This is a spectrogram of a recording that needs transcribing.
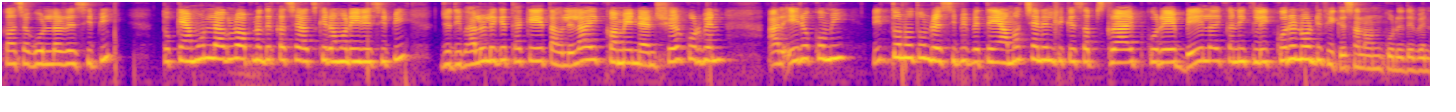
কাঁচা গোল্লার রেসিপি তো কেমন লাগল আপনাদের কাছে আজকের আমার এই রেসিপি যদি ভালো লেগে থাকে তাহলে লাইক কমেন্ট অ্যান্ড শেয়ার করবেন। আর এরকমই নিত্য নতুন রেসিপি পেতে আমার চ্যানেলটিকে সাবস্ক্রাইব করে বেল আইকনে ক্লিক করে নোটিফিকেশান অন করে দেবেন।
